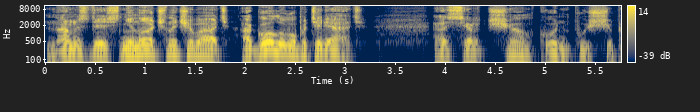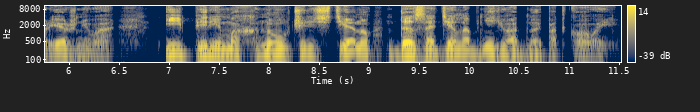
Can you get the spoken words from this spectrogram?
Нам здесь не ночь ночевать, а голову потерять!» Осерчал конь пуще прежнего и перемахнул через стену, да задел об нее одной подковой.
